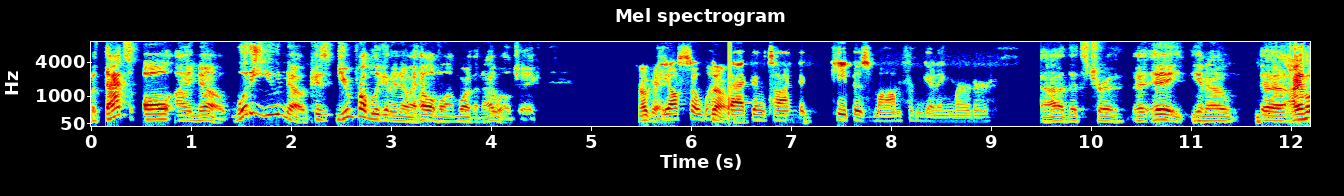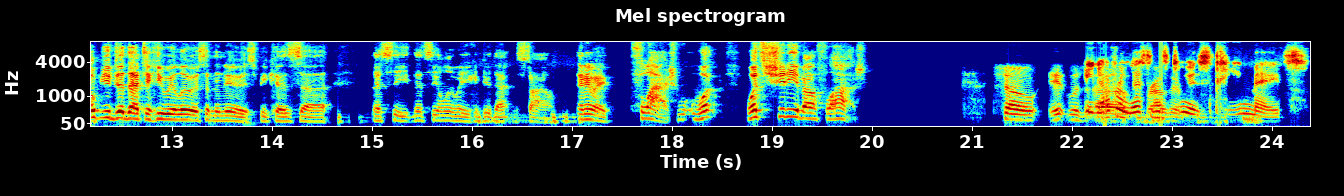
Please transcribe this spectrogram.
but that's all i know what do you know because you're probably going to know a hell of a lot more than i will jake Okay. He also went so- back in time to keep his mom from getting murdered. Uh, that's true. Hey you know uh, i hope you did that to Huey Lewis and the News because uh that's the that's the only way you can do that in style. Anyway flash what what's shitty about flash? So it was. He never uh, listens browser- to his teammates,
